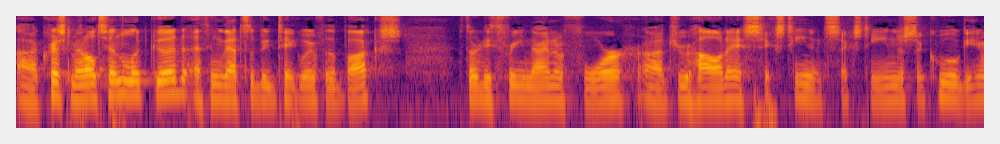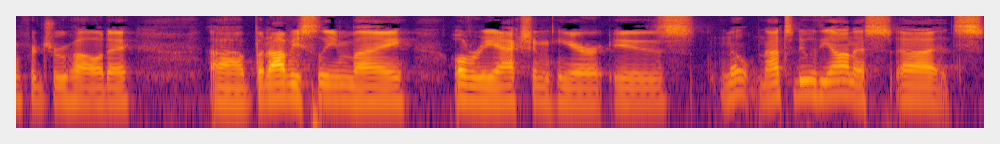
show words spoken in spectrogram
Uh, Khris Middleton looked good. I think that's the big takeaway for the Bucks. 33 9 and 4. Uh, Jrue Holiday, 16 and 16. Just a cool game for Jrue Holiday. Uh, but obviously, my overreaction here is no, not to do with Giannis. Uh, it's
